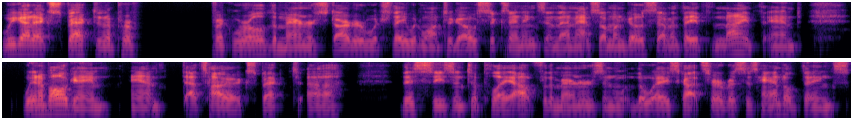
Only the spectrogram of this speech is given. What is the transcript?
we got to expect in a perfect world the Mariners starter, which they would want to go six innings, and then have someone go seventh, eighth, and ninth, and win a ball game, and that's how I expect uh, this season to play out for the Mariners and the way Scott Servais has handled things.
